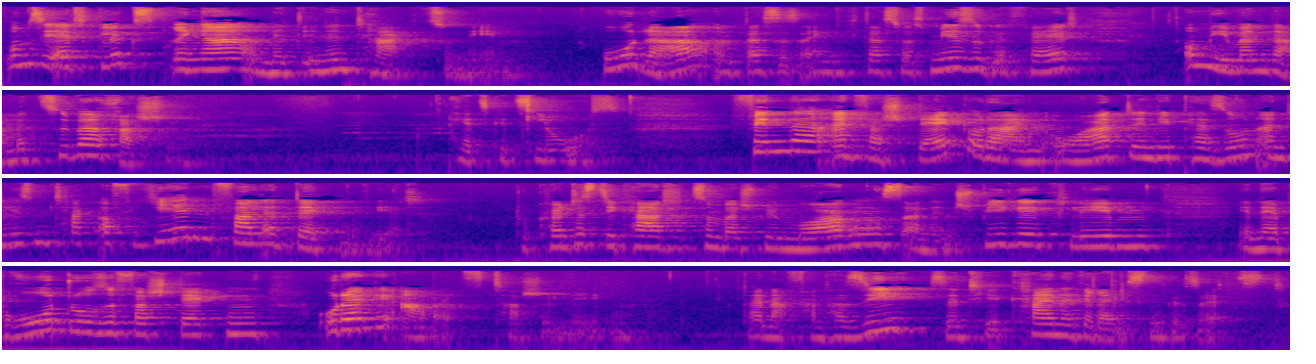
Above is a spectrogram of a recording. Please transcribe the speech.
um sie als Glücksbringer mit in den Tag zu nehmen. Oder, und das ist eigentlich das, was mir so gefällt, um jemanden damit zu überraschen. Jetzt geht's los. Finde ein Versteck oder einen Ort, den die Person an diesem Tag auf jeden Fall entdecken wird. Du könntest die Karte zum Beispiel morgens an den Spiegel kleben, in der Brotdose verstecken oder in die Arbeitstasche legen. Deiner Fantasie sind hier keine Grenzen gesetzt.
